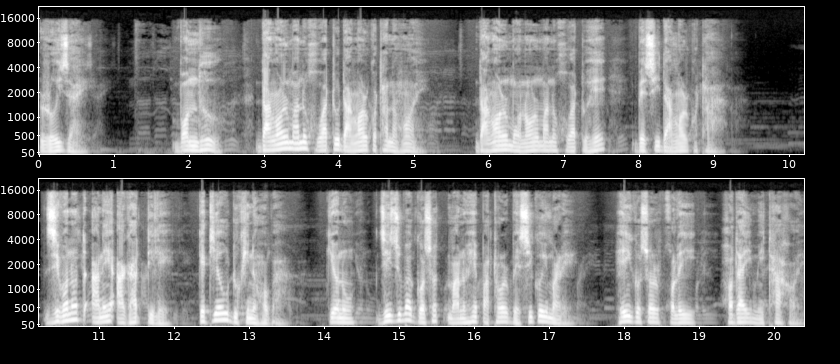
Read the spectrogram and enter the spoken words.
ৰৈ যায়। বন্ধু ডাঙৰ মানুহ হোৱাটো ডাঙৰ কথা নহয়। ডাঙৰ মনৰ মানুহ হোৱাটোহে বেছি ডাঙৰ কথা। জীৱনত আনে আঘাত দিলে কেতিয়াও দুখী নহ'বা। কিয়নো যিজোপা গছত মানুহে পাথৰ বেছিকৈ মাৰে সেই গছৰ ফলেই সদায় মিঠা হয়।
